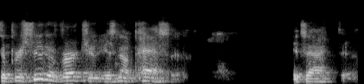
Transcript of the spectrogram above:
the pursuit of virtue is not passive, it's active.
